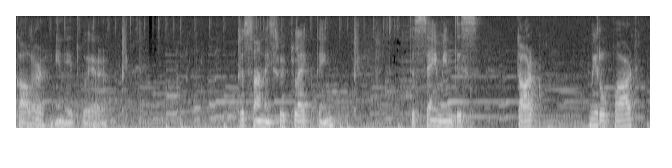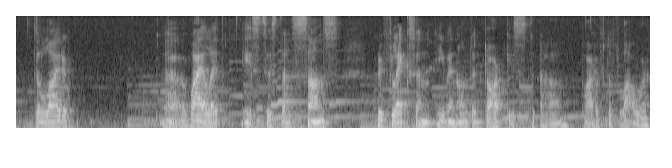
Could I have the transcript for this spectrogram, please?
color in it where the sun is reflecting. The same in this dark middle part. The lighter uh, violet is just the sun's reflection even on the darkest uh, part of the flower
